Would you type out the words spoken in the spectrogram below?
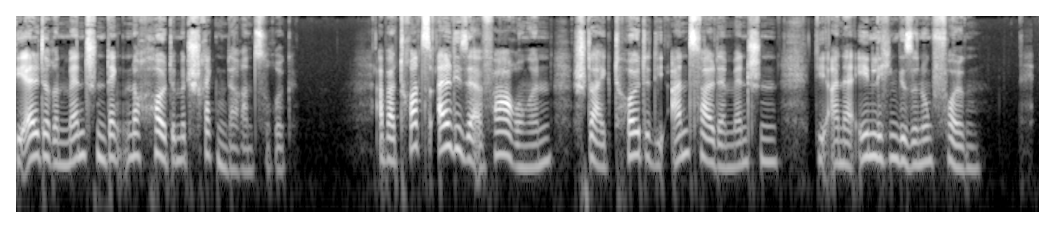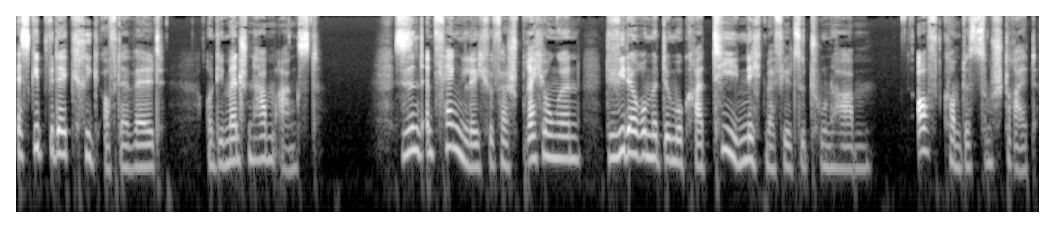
Die älteren Menschen denken noch heute mit Schrecken daran zurück. Aber trotz all dieser Erfahrungen steigt heute die Anzahl der Menschen, die einer ähnlichen Gesinnung folgen. Es gibt wieder Krieg auf der Welt und die Menschen haben Angst. Sie sind empfänglich für Versprechungen, die wiederum mit Demokratie nicht mehr viel zu tun haben. Oft kommt es zum Streit.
